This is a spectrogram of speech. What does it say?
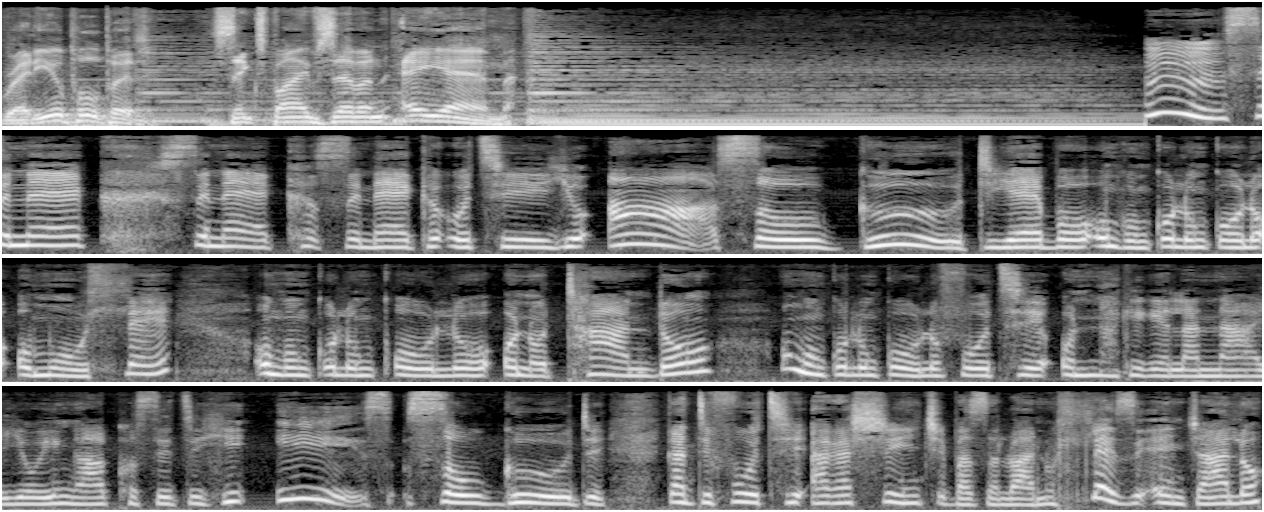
Radio Pulpit 657 AM Mm Sinek Sinek Sinek uthi you are so good. Yebo ungunkulunkulu omuhle ungunkulunkulu onothando ungunkulunkulu futhi onakekela nayo ingakho sithi he is so good kanti futhi akashintshi bazalwane uhlezi enjalo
